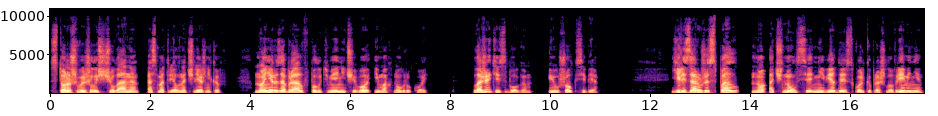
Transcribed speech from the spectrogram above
Сторож вышел из чулана, осмотрел ночлежников, но не разобрал в полутьме ничего и махнул рукой. «Ложитесь с Богом!» и ушел к себе. Елизар уже спал, но очнулся, не ведая, сколько прошло времени,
